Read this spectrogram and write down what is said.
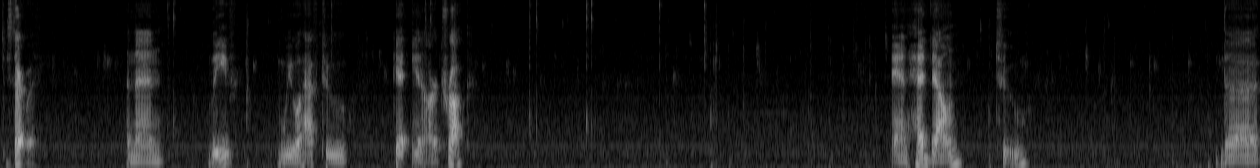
to start with and then leave. We will have to get in our truck and head down to the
